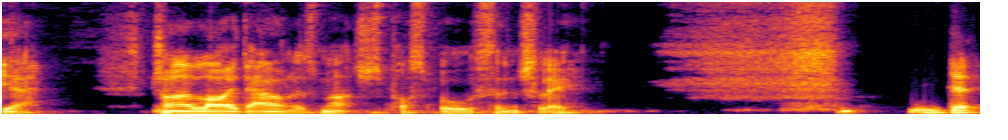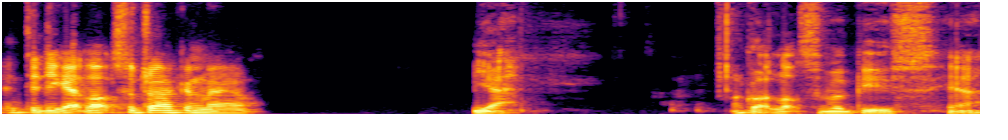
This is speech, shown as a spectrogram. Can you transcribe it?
yeah, trying to lie down as much as possible, essentially. Did, did you get lots of dragon mail? Yeah, I got lots of abuse. Yeah.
